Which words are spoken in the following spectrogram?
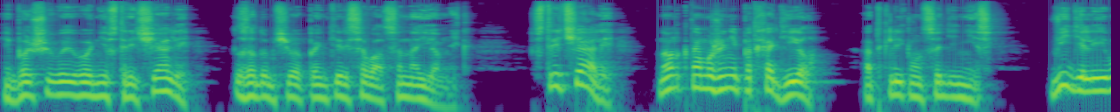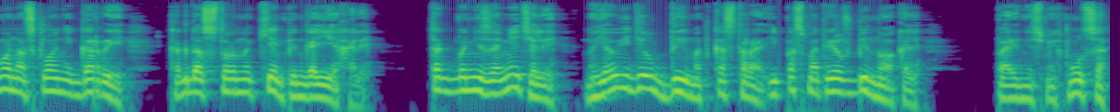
«И больше вы его не встречали?» – задумчиво поинтересовался наемник. «Встречали, но он к нам уже не подходил», – откликнулся Денис. «Видели его на склоне горы, когда в сторону кемпинга ехали. Так бы не заметили, но я увидел дым от костра и посмотрел в бинокль». Парень усмехнулся,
